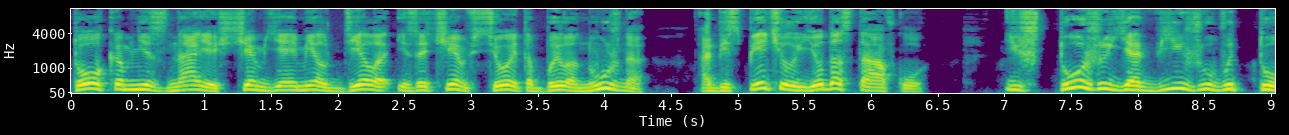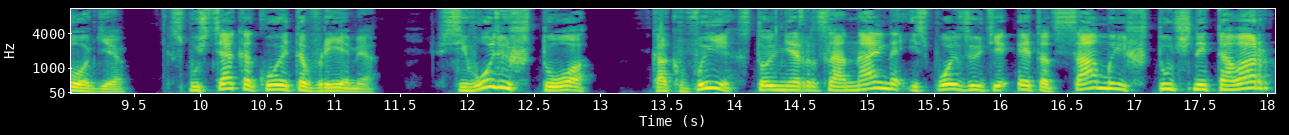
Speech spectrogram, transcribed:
толком не зная, с чем я имел дело и зачем все это было нужно, обеспечил ее доставку. И что же я вижу в итоге, спустя какое-то время? Всего лишь то, как вы столь нерационально используете этот самый штучный товар?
